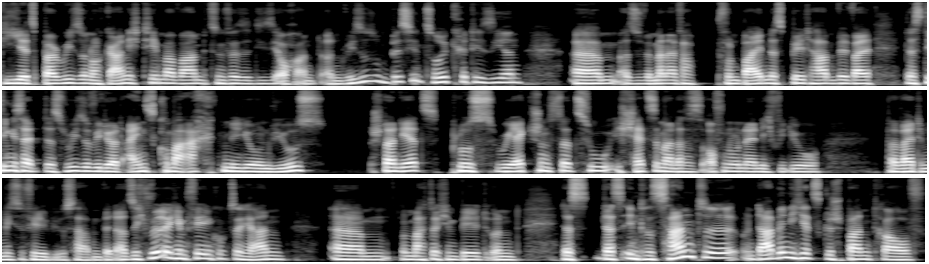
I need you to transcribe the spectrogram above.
die jetzt bei Rezo noch gar nicht Thema waren, beziehungsweise die sie auch an, an Rezo so ein bisschen zurückkritisieren. Ähm, also wenn man einfach von beiden das Bild haben will, weil das Ding ist halt, das Rezo-Video hat 1,8 Millionen Views, stand jetzt, plus Reactions dazu. Ich schätze mal, dass das offen unendlich Video bei weitem nicht so viele Views haben wird. Also ich würde euch empfehlen, guckt es euch an ähm, und macht euch ein Bild. Und das, das Interessante, und da bin ich jetzt gespannt drauf,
